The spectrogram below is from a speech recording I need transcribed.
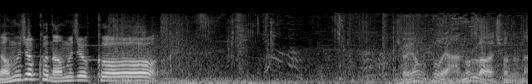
너무 좋고 너무 좋고. 저 형 또 왜 안 올라와 저 누나?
